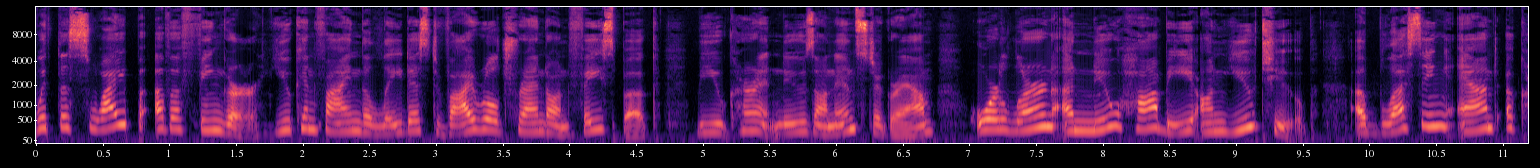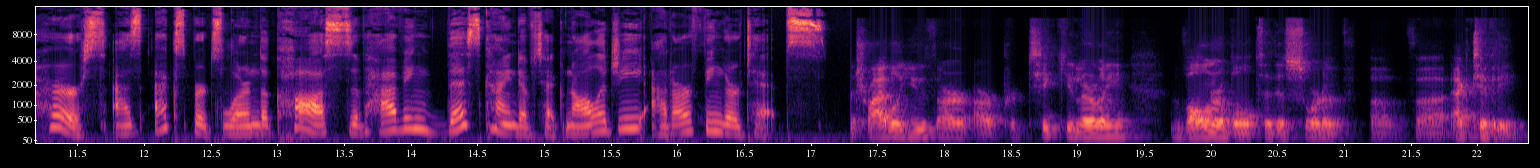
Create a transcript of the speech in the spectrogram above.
With the swipe of a finger, you can find the latest viral trend on Facebook, view current news on Instagram, or learn a new hobby on YouTube. A blessing and a curse as experts learn the costs of having this kind of technology at our fingertips. Tribal youth are, are particularly vulnerable to this sort of, of uh, activity.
